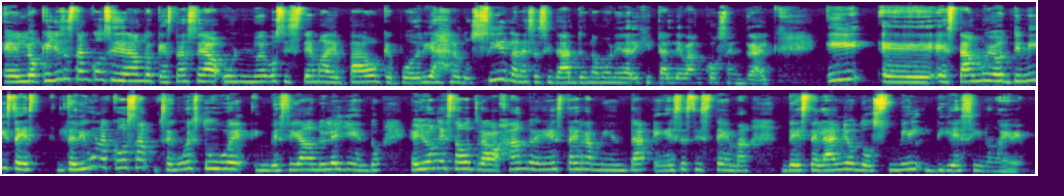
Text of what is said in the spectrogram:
Eh, lo que ellos están considerando que este sea un nuevo sistema de pago que podría reducir la necesidad de una moneda digital de banco central. Y eh, están muy optimistas. Y te digo una cosa, según estuve investigando y leyendo, ellos han estado trabajando en esta herramienta, en ese sistema, desde el año 2019.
